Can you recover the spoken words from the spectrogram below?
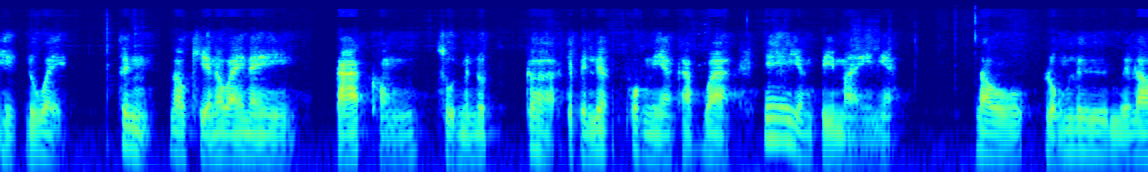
เห็นด้วย ซึ่งเราเขียนเอาไว้ในการ์ดของศูนย์มนุษย์ก็จะเป็นเรื่องพวกนี้ครับว่า เอ๊อย่างปีใหม่เนี่ย เราหลงลืมหรือเรา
